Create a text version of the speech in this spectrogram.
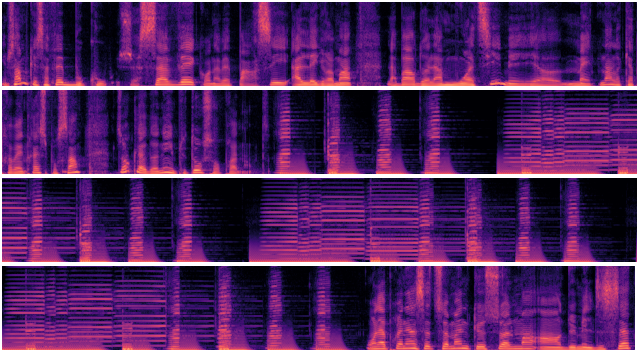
Il me semble que ça fait beaucoup. Je savais qu'on avait passé allègrement la barre de la moitié, mais euh, maintenant, le 93 disons que la donnée est plutôt surprenante. Thank you. On apprenait cette semaine que seulement en 2017,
